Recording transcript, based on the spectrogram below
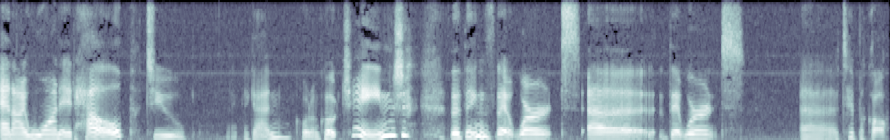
and I wanted help to again quote unquote change the things that weren't uh, that weren't uh, typical.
